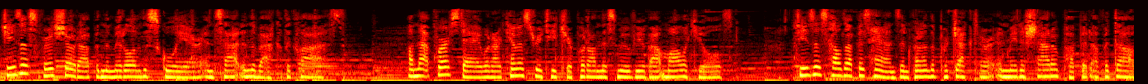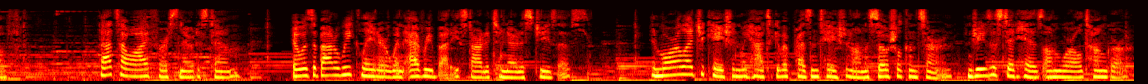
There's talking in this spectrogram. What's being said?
Jesus first showed up in the middle of the school year and sat in the back of the class. On that first day, when our chemistry teacher put on this movie about molecules, Jesus held up his hands in front of the projector and made a shadow puppet of a dove. That's how I first noticed him. It was about a week later when everybody started to notice Jesus. In moral education, we had to give a presentation on a social concern, and Jesus did his on world hunger.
